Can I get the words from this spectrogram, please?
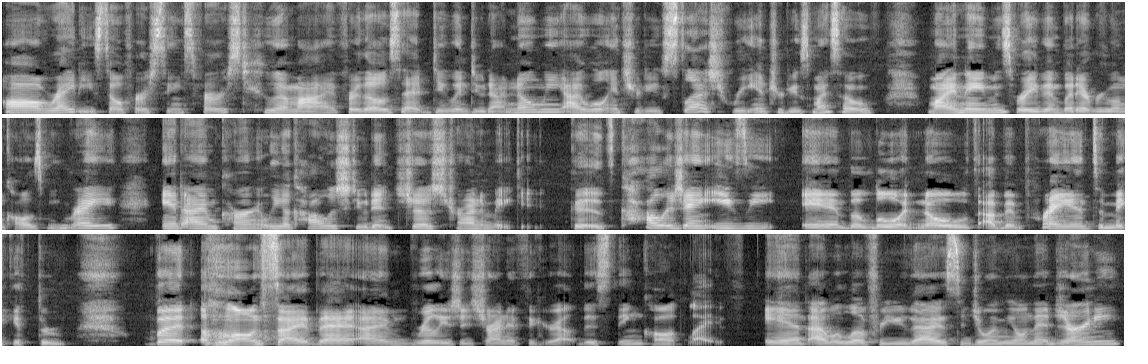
Alrighty, so first things first, who am I? For those that do and do not know me, I will introduce slash reintroduce myself. My name is Raven, but everyone calls me Ray, and I am currently a college student just trying to make it. Because college ain't easy, and the Lord knows I've been praying to make it through. But alongside that, I'm really just trying to figure out this thing called life. And I would love for you guys to join me on that journey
